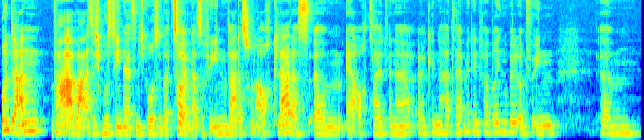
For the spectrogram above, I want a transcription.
Und dann war aber, also ich musste ihn da jetzt nicht groß überzeugen. Also für ihn war das schon auch klar, dass ähm, er auch Zeit, wenn er äh, Kinder hat, Zeit mit denen verbringen will. Und für ihn ähm,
